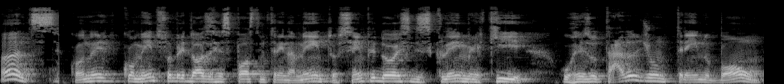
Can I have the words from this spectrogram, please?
Antes, quando eu comento sobre dose resposta no treinamento, sempre dou esse disclaimer que o resultado de um treino bom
